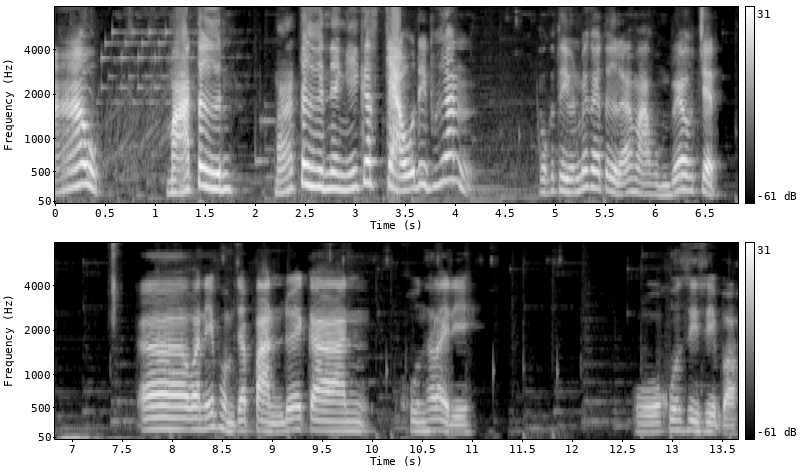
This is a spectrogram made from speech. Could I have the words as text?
อ้าว หมาตื่น หมาตื่นอย่างนี้ก็แจ๋วดิเพื่อน ปกติมันไม่เคยตื่นแล้วหมาผมเวลเจ็ดเอ่อวันนี้ผมจะปั่นด้วยการคูณเท่าไหร่ดีโอ้คูณสี่สิบอะ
